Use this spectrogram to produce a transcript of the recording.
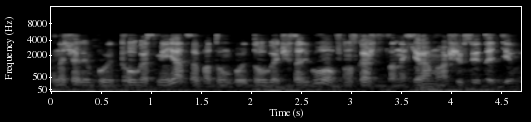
вначале будет долго смеяться, а потом будет долго чесать голову, потом скажет, а нахера мы вообще все это делаем.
